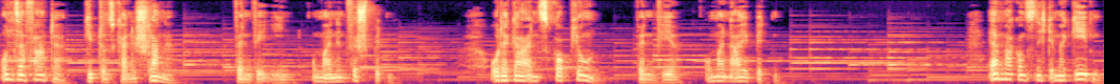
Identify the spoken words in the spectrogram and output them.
Unser Vater gibt uns keine Schlange, wenn wir ihn um einen Fisch bitten. Oder gar einen Skorpion, wenn wir um ein Ei bitten. Er mag uns nicht immer geben,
